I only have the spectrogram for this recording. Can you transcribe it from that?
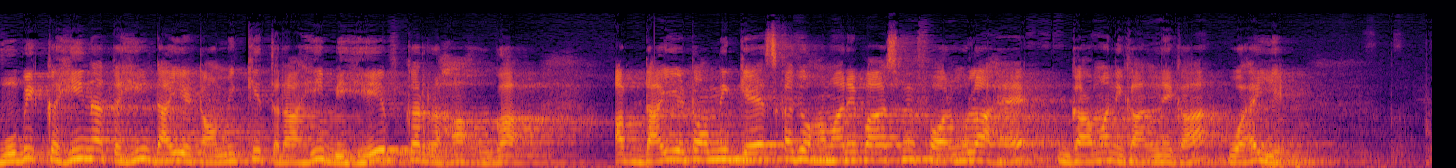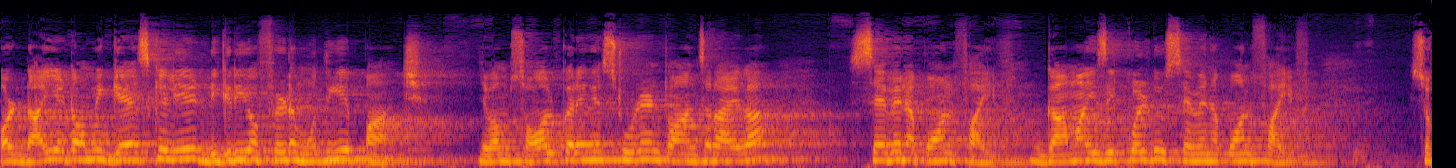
वो भी कहीं ना कहीं डाई एटॉमिक की तरह ही बिहेव कर रहा होगा। अब डाई एटॉमिक गैस का जो हमारे पास में फॉर्मूला है, गामा निकालने का वो है ये। और डाई एटॉमिक गैस के लिए डिग्री ऑफ़ फ्रीडम होती है पाँच। जब हम सॉल्व करेंगे स्टूडेंट तो आंसर आएगा seven upon five gamma is equal to seven upon five so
